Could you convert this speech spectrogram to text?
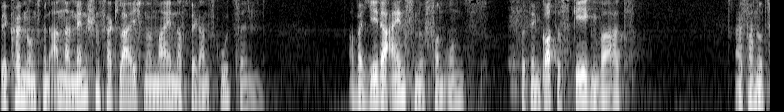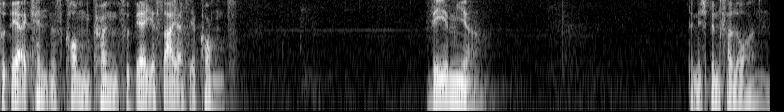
Wir können uns mit anderen Menschen vergleichen und meinen, dass wir ganz gut sind. Aber jeder einzelne von uns wird in Gottes Gegenwart einfach nur zu der Erkenntnis kommen können, zu der Jesaja hier kommt. Wehe mir, denn ich bin verloren.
